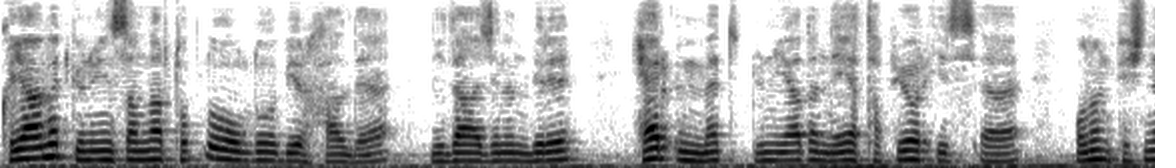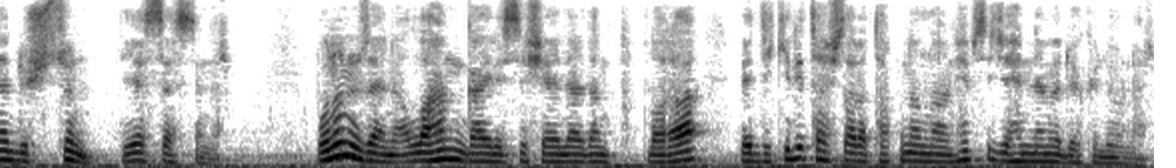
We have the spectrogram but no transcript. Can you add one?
Kıyamet günü insanlar toplu olduğu bir halde nidacının biri her ümmet dünyada neye tapıyor ise onun peşine düşsün diye seslenir. Bunun üzerine Allah'ın gayrisi şeylerden putlara ve dikili taşlara tapınanların hepsi cehenneme dökülürler.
